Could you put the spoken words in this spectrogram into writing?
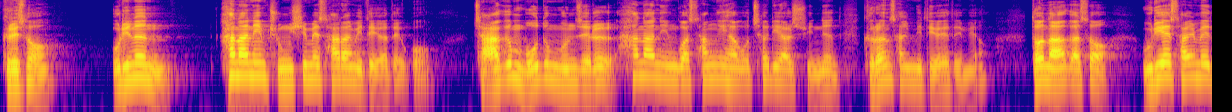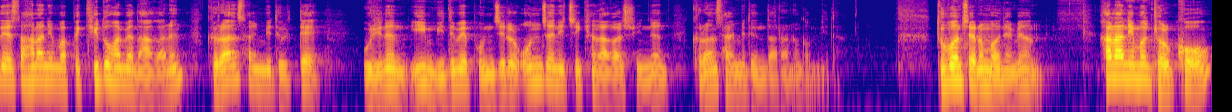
그래서 우리는 하나님 중심의 사람이 되어야 되고 작은 모든 문제를 하나님과 상의하고 처리할 수 있는 그런 삶이 되어야 되며 더 나아가서 우리의 삶에 대해서 하나님 앞에 기도하며 나아가는 그러한 삶이 될 때 우리는 이 믿음의 본질을 온전히 지켜나갈 수 있는 그런 삶이 된다라는 겁니다. 두 번째는 뭐냐면 하나님은 결코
